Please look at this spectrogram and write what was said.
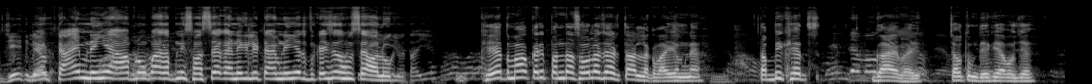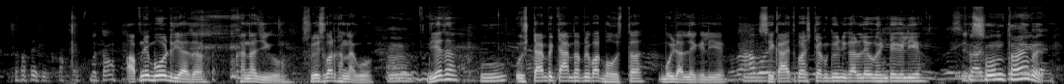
जी तो टाइम नहीं है आप लोगों के पास अपनी समस्या कहने के लिए टाइम नहीं है तो फिर कैसे समस्या हल होगी बताइए। खेत में करीब पंद्रह सोलह हज़ार तार लगवाई हमने। तब भी खेत गायब है। चाहो तुम देखे आओ जाए। बताओ। आपने वोट दिया था खन्ना जी को सुरेश कुमार खन्ना को। दिया था? उस टाइम पे टाइम पे अपने पास पहुँचता वोट डालने के लिए। शिकायत पास टाइम क्यों निकाल रहे हो घंटे के लिए? सुनता है भाई।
